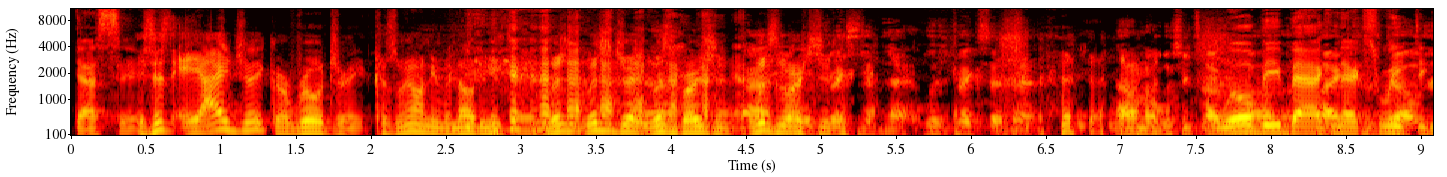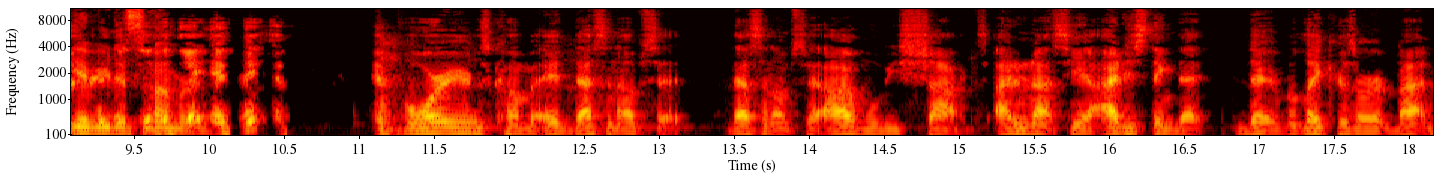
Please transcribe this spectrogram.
That's it. Is this AI Drake or real Drake? Because we don't even know these days. Which, which Drake? Which version? Yeah, I Which don't version Drake said that? that? Which Drake said that? I don't know what you're talking about. We'll be back Like, next 'cause, week yo, to give you the if- if- summary. If, if, if, if Warriors come, it, that's an upset. That's an upset. I will be shocked. I do not see it. I just think that the Lakers are not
